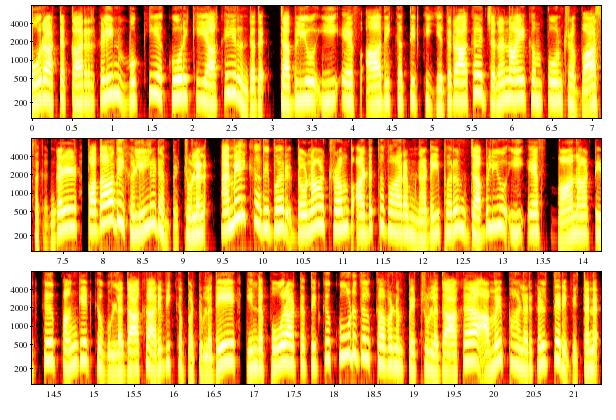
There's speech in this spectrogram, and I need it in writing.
போராட்டக்காரர்களின் முக்கிய கோரிக்கையாக இருந்தது. டபிள்யூஇஎஃப் ஆதிக்கத்திற்கு எதிராக ஜனநாயகம் போன்ற வாசகங்கள் பதாதைகளில் இடம்பெற்றுள்ளன. அமெரிக்க அதிபர் டொனால்ட் ட்ரம்ப் அடுத்த வாரம் நடைபெறும் டபிள்யூஇஎஃப் மாநாட்டிற்கு பங்கேற்க உள்ளதாக அறிவிக்கப்பட்டுள்ளதே இந்த போராட்டத்திற்கு கூடுதல் கவனம் பெற்றுள்ளதாக அமைப்பாளர்கள் தெரிவித்தனர்.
